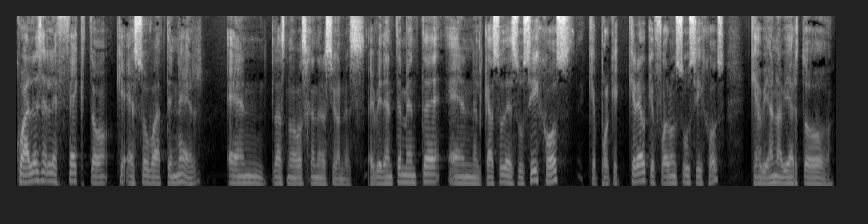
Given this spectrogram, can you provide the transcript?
¿cuál es el efecto que eso va a tener en las nuevas generaciones? Evidentemente, en el caso de sus hijos, que porque creo que fueron sus hijos que habían abierto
